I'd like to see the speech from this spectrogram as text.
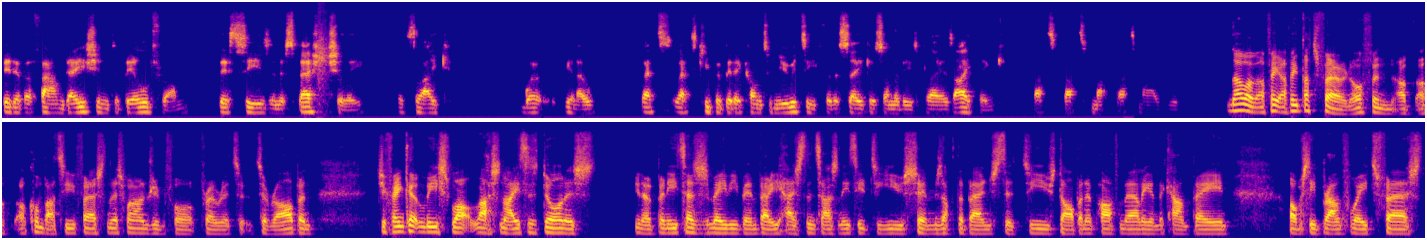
bit of a foundation to build from this season, especially, it's like, well, you know, let's let's keep a bit of continuity for the sake of some of these players. I think that's that's my that's my view. No, I think I think that's fair enough, and I'll, I'll come back to you first on this one, Andrew, before throwing it to, to Rob. And do you think at least what last night has done is, you know, Benitez has maybe been very hesitant, hasn't he, to, to use Simms off the bench, to, to use Dobbin apart from early in the campaign. Obviously, Branthwaite's first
